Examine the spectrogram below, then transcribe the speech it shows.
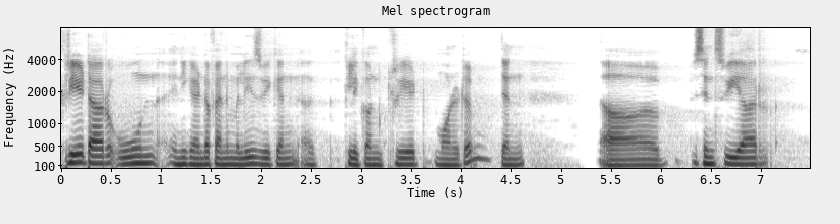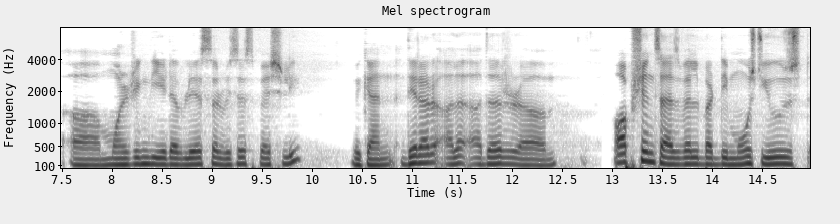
create our own any kind of anomalies. We can click on create monitor. Then uh, since we are uh, monitoring the aws services especially. We can there are other, um, options as well but the most used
